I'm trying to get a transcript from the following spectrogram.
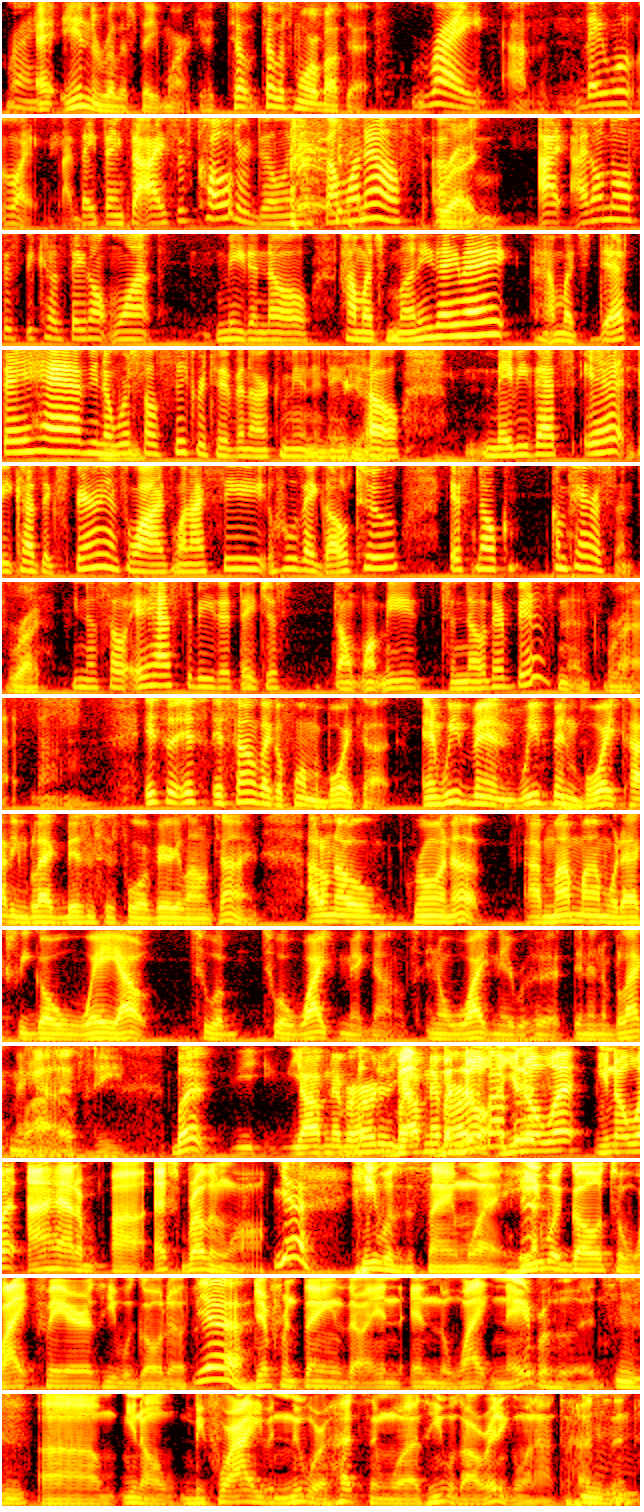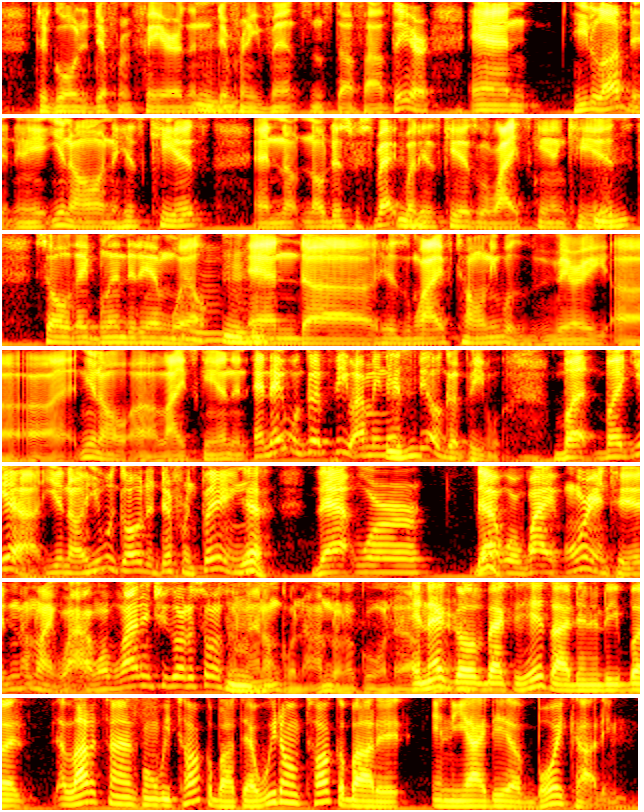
Right. at, in the real estate market. Tell tell us more about that. Right. Um, they will like they think the ice is colder dealing with someone else. Um, Right. I, I don't know if it's because they don't want me to know how much money they make, how much debt they have. You know, we're Mm-hmm. so secretive in our community. So maybe that's it because experience wise, when I see who they go to, it's no com- comparison. Right. You know, so it has to be that they just don't want me to know their business. Right. But, um, It's a it's, it sounds like a form of boycott, and we've been we've been boycotting black businesses for a very long time. I don't know. Growing up, I, my mom would actually go way out to a to a white McDonald's in a white neighborhood than in a black McDonald's. Wow, that's deep. But y- y'all have never heard of it. Y'all have never but heard no, about you this? know what? You know what? I had a uh, ex brother in law. Yeah. He was the same way. He Yeah. would go to white fairs. He would go to Yeah. different things in in the white neighborhoods. Mm-hmm. Um, you know, before I even knew where Hudson was, he was already going out to Hudson Mm-hmm. to go to different fairs and different events and stuff out there. And he loved it, and he, you know, and his kids, and no, no disrespect, but his kids were light skinned kids, so they blended in well. And uh, his wife Tony was very, uh, uh, you know, uh, light skinned, and, and they were good people. I mean, they're still good people, but but yeah, you know, he would go to different things Yeah. that were. That were white oriented, and I'm like, wow. Well, why didn't you go to so and so? Man, I'm going. I'm not going down. and that there. goes back to his identity but a lot of times when we talk about that we don't talk about it in the idea of boycotting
